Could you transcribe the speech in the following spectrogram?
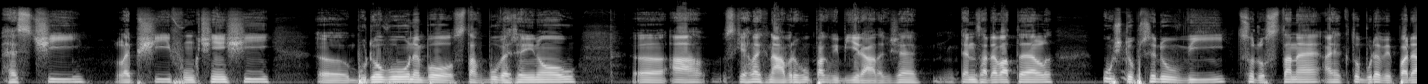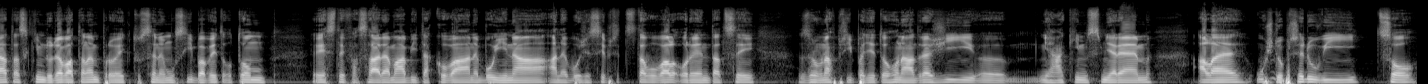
hezčí, lepší, funkčnější eh, budovu nebo stavbu veřejnou eh, a z těchto návrhů pak vybírá. Takže ten zadavatel už dopředu ví, co dostane a jak to bude vypadat a s tím dodavatelem projektu se nemusí bavit o tom, jestli fasáda má být taková nebo jiná, anebo že si představoval orientaci zrovna v případě toho nádraží e, nějakým směrem, ale už dopředu ví, co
